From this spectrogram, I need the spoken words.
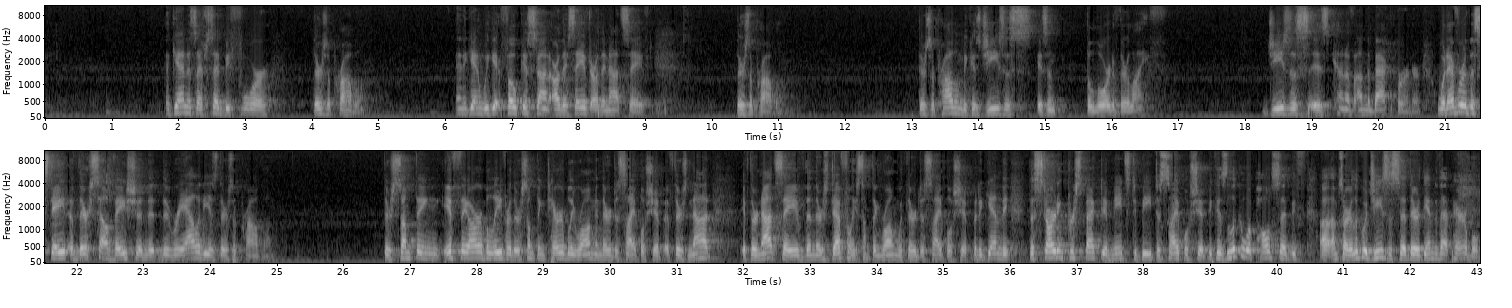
Again, as I've said before, there's a problem. And again, we get focused on are they saved, are they not saved? There's a problem. There's a problem because Jesus isn't the Lord of their life. Jesus is kind of on the back burner. Whatever the state of their salvation, the, the reality is there's a problem. There's something, if they are a believer, there's something terribly wrong in their discipleship. If there's not if they're not saved, then there's definitely something wrong with their discipleship. But again, the, the starting perspective needs to be discipleship because look at what Paul said, bef- uh, I'm sorry, look what Jesus said there at the end of that parable.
